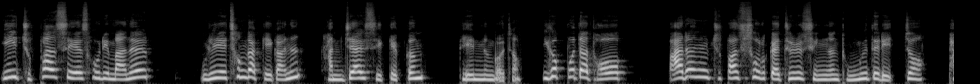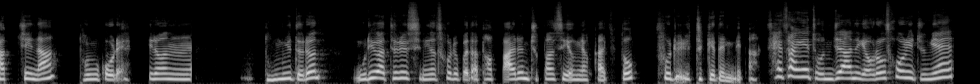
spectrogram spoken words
이 주파수의 소리만을 우리의 청각 기관은 감지할 수 있게끔 돼 있는 거죠. 이것보다 더 빠른 주파수 소리까지 들을 수 있는 동물들이 있죠. 박쥐나 돌고래 이런 동물들은 우리가 들을 수 있는 소리보다 더 빠른 주파수 영역까지도 소리를 듣게 됩니다. 세상에 존재하는 여러 소리 중에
